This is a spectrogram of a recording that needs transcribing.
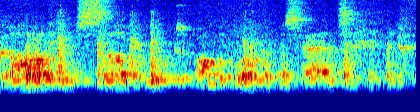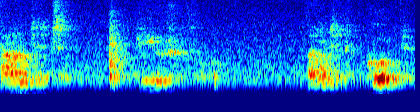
God Himself looked upon the work of His hands and found it beautiful, found it good.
